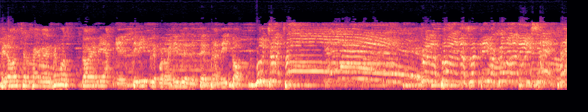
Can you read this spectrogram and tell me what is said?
pero se los agradecemos todavía el triple por venir desde tempranito. ¡Muchachos! ¡Con las palmas arriba, como dice!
